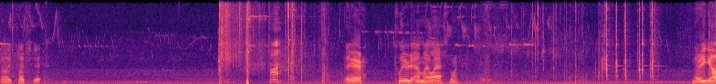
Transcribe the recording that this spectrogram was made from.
Well, I touched it. Ha! There. Cleared it on my last one. There you go.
